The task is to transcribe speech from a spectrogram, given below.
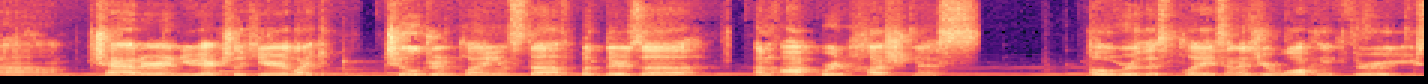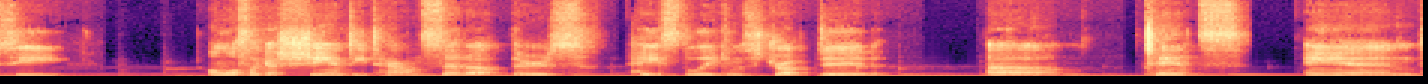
um, chatter, and you actually hear like children playing and stuff. But there's a an awkward hushness over this place, and as you're walking through, you see almost like a shanty town set up. There's hastily constructed um, tents and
